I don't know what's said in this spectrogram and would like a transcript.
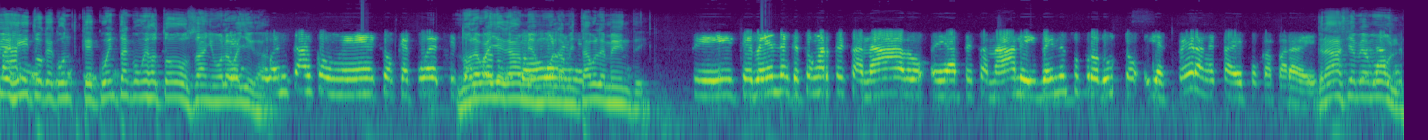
eh, viejitos que, con- que cuentan con eso todos los años, no le va a llegar. Cuentan con eso, que puede, que No le va a llegar, mi amor, lamentablemente. Sí, que venden, que son artesanados, eh, artesanales y venden su producto y esperan esta época para eso. Gracias, mi amor.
